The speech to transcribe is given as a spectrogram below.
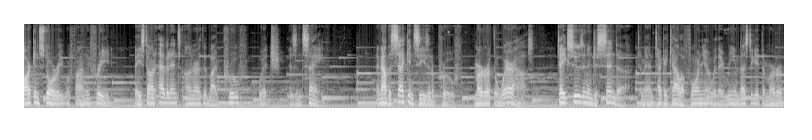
Clark and Story were finally freed based on evidence unearthed by Proof, which is insane. And now the second season of Proof, Murder at the Warehouse, takes Susan and Jacinda to Manteca, California, where they reinvestigate the murder of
